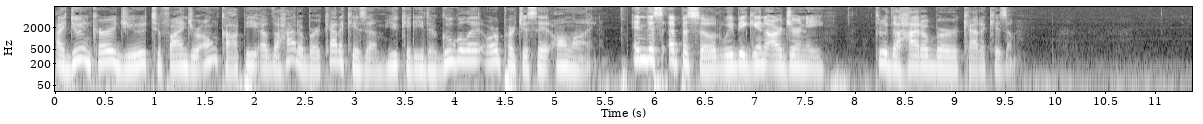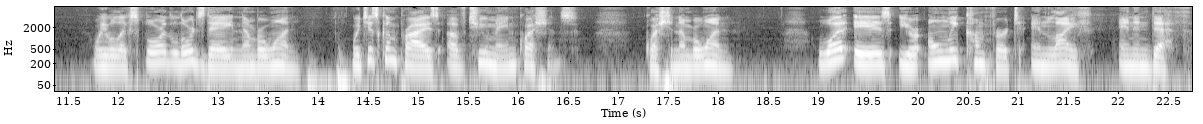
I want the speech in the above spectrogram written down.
I do encourage you to find your own copy of the Heidelberg Catechism. You could either Google it or purchase it online. In this episode, we begin our journey through the Heidelberg Catechism. We will explore the Lord's Day number one, which is comprised of two main questions. Question number one What is your only comfort in life and in death?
